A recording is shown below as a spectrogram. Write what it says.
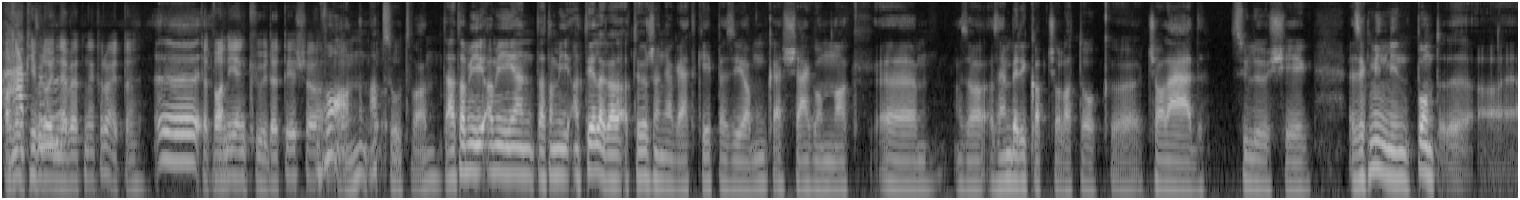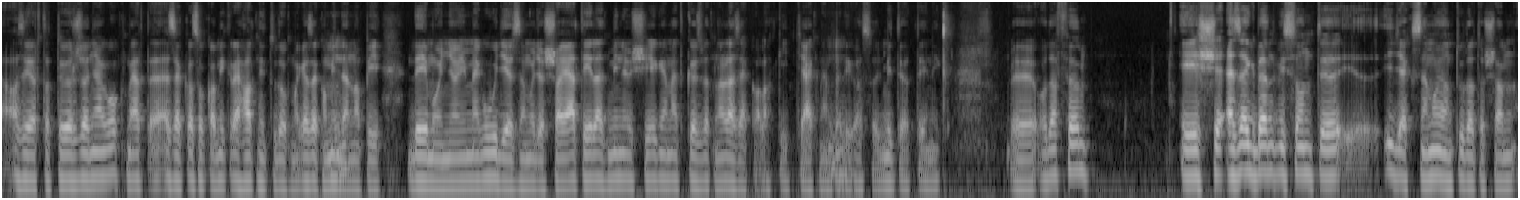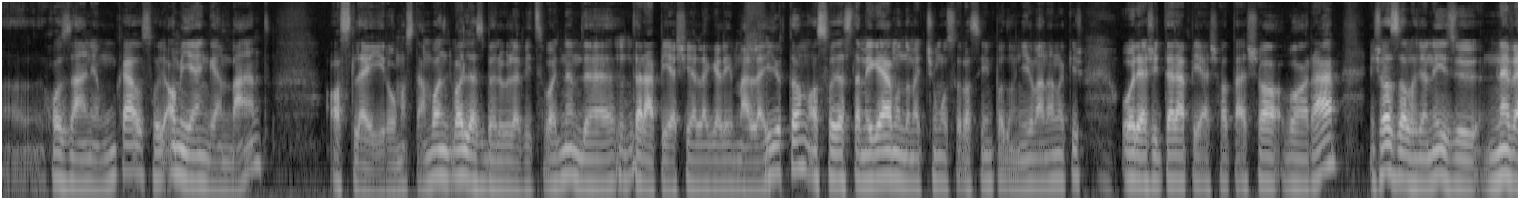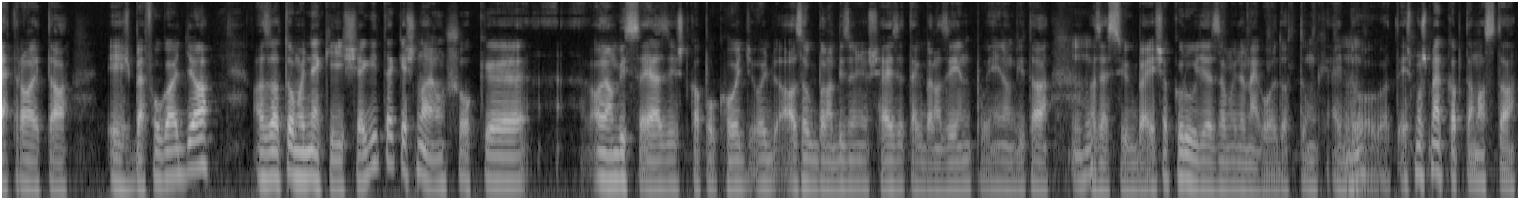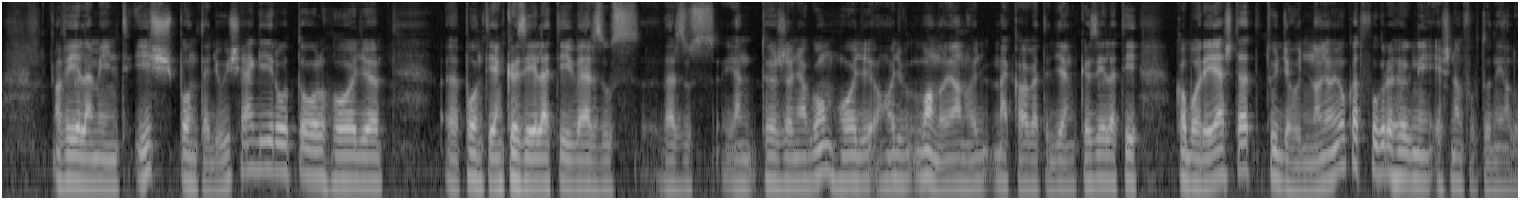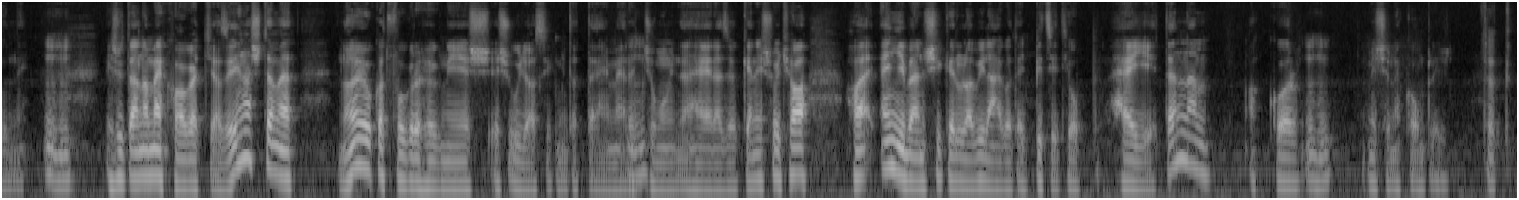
Azon hát, kívül, hogy nevetnek rajta? Ö, tehát van ilyen küldetés? A, van, a, abszolút van. Tehát ami, ami, ilyen, tehát ami a, tényleg a, a törzsanyagát képezi a munkásságomnak, az, a, az emberi kapcsolatok, család, szülőség, ezek mind-mind pont azért a törzsanyagok, mert ezek azok, amikre hatni tudok, meg ezek a mhm. mindennapi démonjai, meg úgy érzem, hogy a saját életminőségemet közvetlenül ezek alakítják, nem mhm. pedig az, hogy mi történik ö, odafönn. És ezekben viszont igyekszem olyan tudatosan hozzáállni a munkához, hogy ami engem bánt, azt leírom. Aztán van, vagy lesz belőle vicc, vagy nem, de uh-huh. terápiás jelleggel én már leírtam. Az, hogy aztán még elmondom egy csomószor a színpadon, nyilván annak is óriási terápiás hatása van rá, és azzal, hogy a néző nevet rajta és befogadja, azzal tudom, hogy neki is segítek, és nagyon sok ö, olyan visszajelzést kapok, hogy, hogy azokban a bizonyos helyzetekben az én poénom jut a, uh-huh. az eszükbe, és akkor úgy érzem, hogy megoldottunk egy uh-huh. dolgot. És most megkaptam azt a a véleményt is, pont egy újságírótól, hogy pont ilyen közéleti versus, versus ilyen törzsanyagom, hogy, hogy van olyan, hogy meghallgat egy ilyen közéleti kabaré estet, tudja, hogy nagyon jókat fog röhögni, és nem fog tudni aludni. Uh-huh. És utána meghallgatja az én estemet, nagyon jókat fog röhögni, és, és úgy alszik, mint a tej, mert uh-huh. egy mhm. csomó minden helyre zökken. És hogyha ha ennyiben sikerül a világot egy picit jobb helyé tennem, akkor uh-huh. mission accomplished. Tehát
